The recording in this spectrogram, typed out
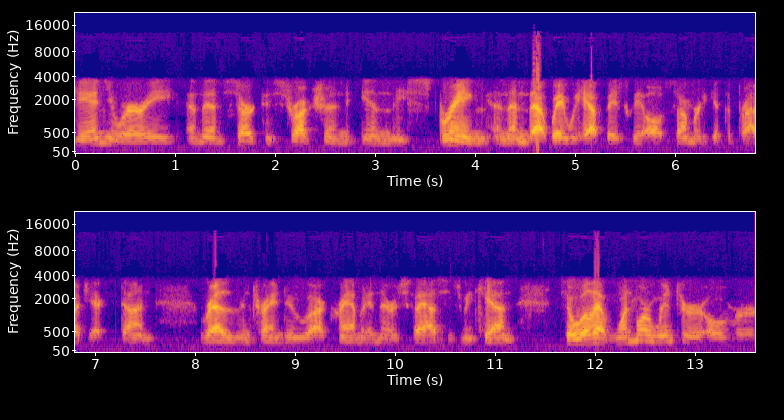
January, and then start construction in the spring, and then that way we have basically all summer to get the project done, rather than trying to uh, cram it in there as fast as we can. So we'll have one more winter over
